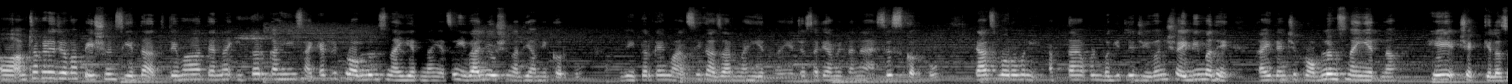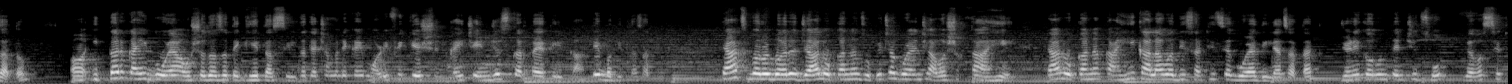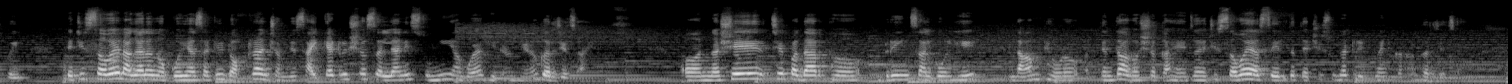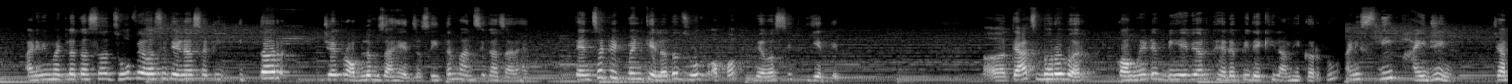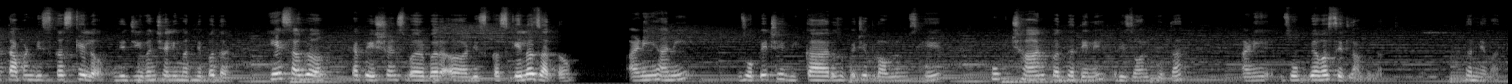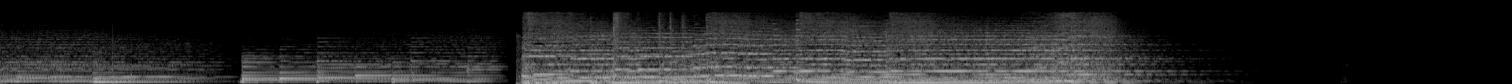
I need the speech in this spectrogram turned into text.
आमच्याकडे जेव्हा पेशंट्स येतात तेव्हा त्यांना इतर काही सायकॅट्रिक प्रॉब्लेम्स नाही येत ना याचं इव्हॅल्युएशन आधी आम्ही करतो. म्हणजे इतर काही मानसिक आजार नाही येत नाही याच्यासाठी आम्ही त्यांना ॲसेस करतो. त्याचबरोबर आत्ता आपण बघितले जीवनशैलीमध्ये काही त्यांचे प्रॉब्लेम्स नाही आहेत ना हे चेक केलं जातं. इतर काही गोळ्या औषधं जर ते घेत असतील तर त्याच्यामध्ये काही मॉडिफिकेशन काही चेंजेस करता येतील का ते बघितलं जातं. त्याचबरोबर ज्या लोकांना झोपेच्या गोळ्यांची आवश्यकता आहे त्या लोकांना काही कालावधीसाठीच या गोळ्या दिल्या जातात जेणेकरून त्यांची झोप व्यवस्थित होईल. त्याची सवय लागायला नको यासाठी डॉक्टरांच्या म्हणजे सायकॅट्रिस्टच्या सल्ल्यानेच तुम्ही या गोळ्या घेणं घेणं गरजेचं आहे. नशेचे पदार्थ ड्रिंक्स अल्कोहोल हे लांब ठेवणं अत्यंत आवश्यक आहे. जर याची सवय असेल तर त्याची सुद्धा ट्रीटमेंट करणं गरजेचं आहे. आणि मी म्हटलं तसं झोप व्यवस्थित येण्यासाठी इतर जे प्रॉब्लेम्स आहेत जसे इतर मानसिक आजार आहेत त्यांचं ट्रीटमेंट केलं तर झोप आपोआप व्यवस्थित येते. त्याचबरोबर कॉग्नेटिव्ह बिहेवियर थेरपी देखील आम्ही करतो. आणि स्लीप हायजीन जे आता आपण डिस्कस केलं म्हणजे जीवनशैलीमधले बदल हे सगळं त्या पेशंट्स बरोबर डिस्कस केलं जातं. आणि ह्यानी झोपेचे विकार झोपेचे प्रॉब्लेम्स हे खूप छान पद्धतीने रिझॉल्व्ह होतात. आणि झोप व्यवस्थित लागू लागते. धन्यवाद.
